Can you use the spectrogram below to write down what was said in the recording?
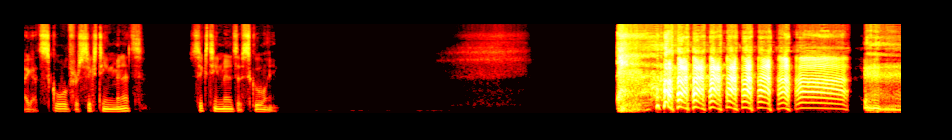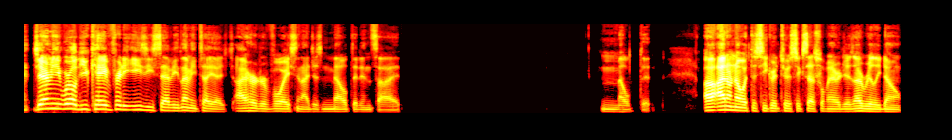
I got schooled for 16 minutes. 16 minutes of schooling. Jeremy World you UK pretty easy, Sevi. Let me tell you, I heard her voice and I just melted inside. Melted. Uh, I don't know what the secret to a successful marriage is. I really don't.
